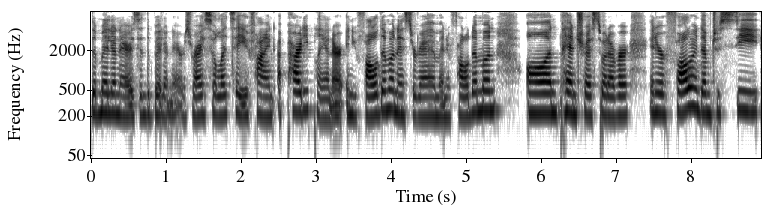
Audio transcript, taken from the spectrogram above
the millionaires and the billionaires, right? So let's say you find a party planner and you follow them on Instagram and you follow them on on Pinterest, whatever, and you're following them to see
